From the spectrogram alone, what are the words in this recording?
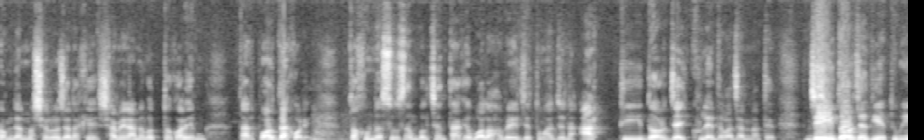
রমজান মাসে রোজা রাখে স্বামীর আনুগত্য করে এবং তার পর্দা করে। তখন রাসুল ইসলাম বলছেন তাকে বলা হবে যে তোমার জন্য আটটি দরজাই খুলে দেওয়া জান্নাতের। যেই দরজা দিয়ে তুমি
